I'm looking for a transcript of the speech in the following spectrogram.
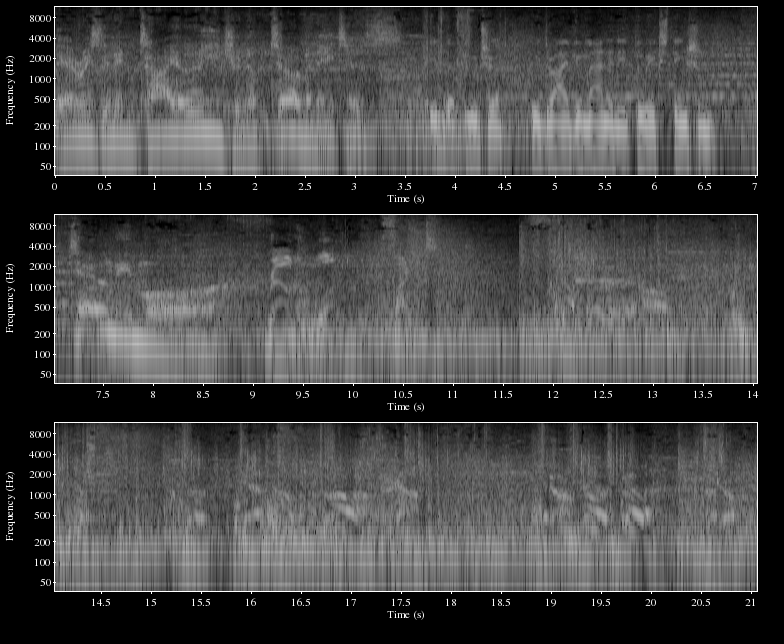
There is an entire legion of Terminators. In the future, we drive humanity to extinction. Tell me more. Round one, fight. You're time.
